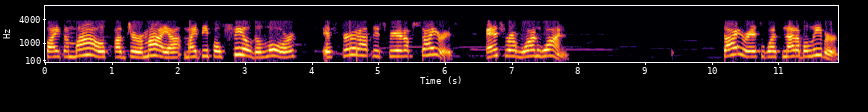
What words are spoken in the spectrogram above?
by the mouth of Jeremiah might be fulfilled, the Lord is stirred up the spirit of Cyrus. Ezra 1 1. Cyrus was not a believer.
